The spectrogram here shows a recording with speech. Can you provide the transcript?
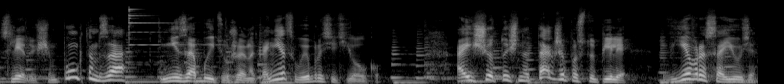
следующим пунктом за «не забыть уже, наконец, выбросить елку». А еще точно так же поступили в Евросоюзе.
